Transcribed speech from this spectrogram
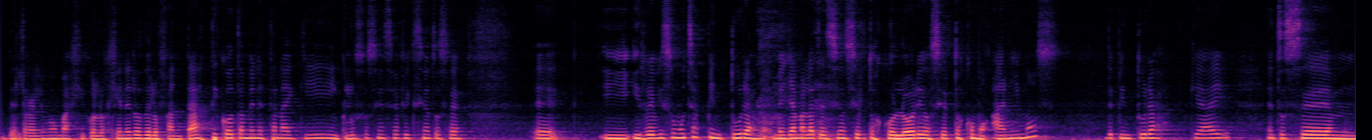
del realismo mágico, los géneros de lo fantástico también están aquí, incluso ciencia ficción, entonces, eh, y, reviso muchas pinturas, me, me llaman la atención ciertos colores o ciertos como ánimos de pinturas que hay, entonces mm,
